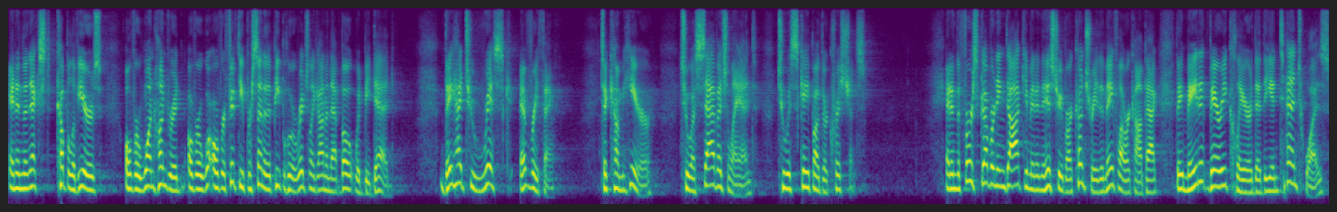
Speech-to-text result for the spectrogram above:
And in the next couple of years, over 100, over, over 50% of the people who originally got on that boat would be dead. They had to risk everything to come here to a savage land to escape other Christians. And in the first governing document in the history of our country, the Mayflower Compact, they made it very clear that the intent was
